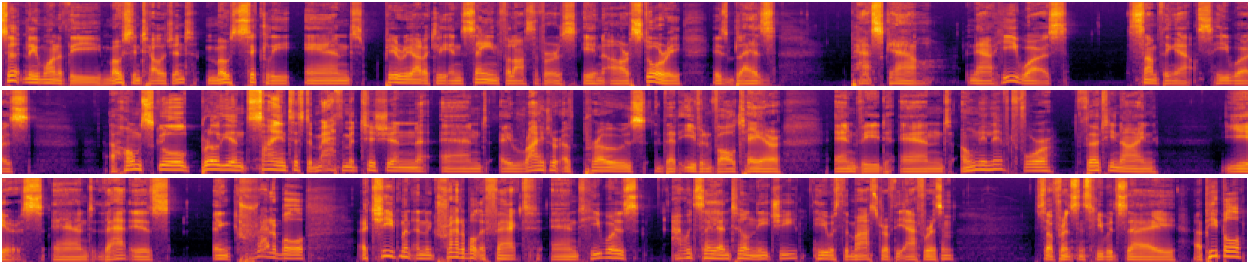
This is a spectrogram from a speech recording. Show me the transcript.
certainly one of the most intelligent, most sickly, and periodically insane philosophers in our story is Blaise Pascal. Now, he was something else. He was a homeschooled, brilliant scientist, a mathematician, and a writer of prose that even Voltaire envied, and only lived for 39 years. And that is incredible achievement, an incredible effect. And he was, I would say, until Nietzsche, he was the master of the aphorism. So, for instance, he would say, People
